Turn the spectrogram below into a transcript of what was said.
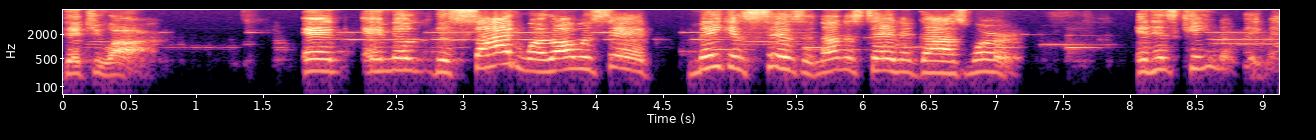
that you are? And and the, the side one always said, making sense and understanding God's word in his kingdom. Amen.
